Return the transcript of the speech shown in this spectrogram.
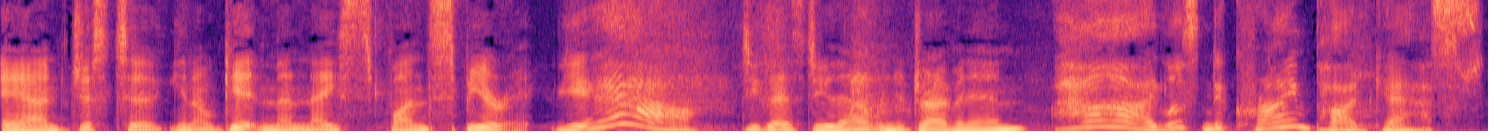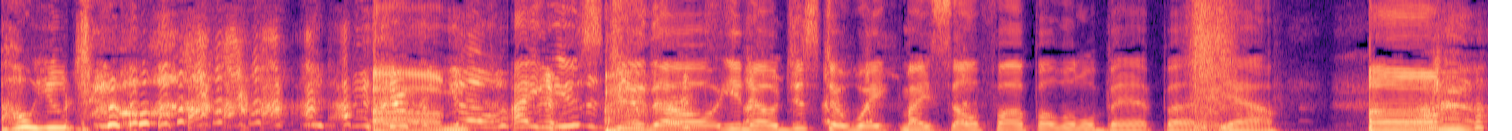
and just to, you know, get in a nice, fun spirit. Yeah. Do you guys do that when you're driving in? Ah, I listen to crime podcasts. Oh, you do? um, I used to, though, you know, just to wake myself up a little bit, but yeah. Um,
